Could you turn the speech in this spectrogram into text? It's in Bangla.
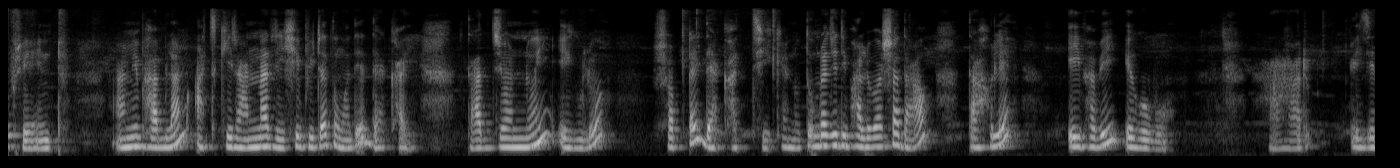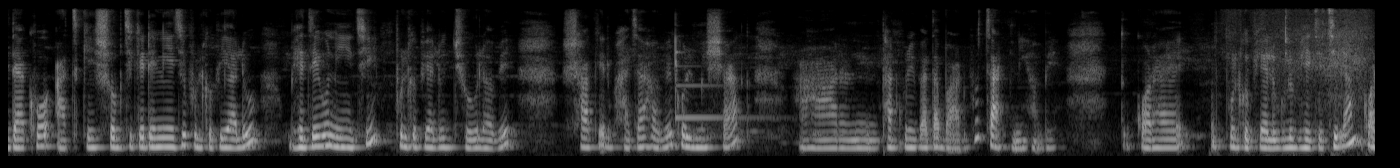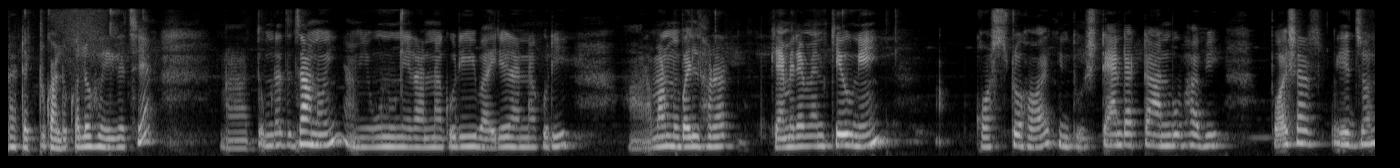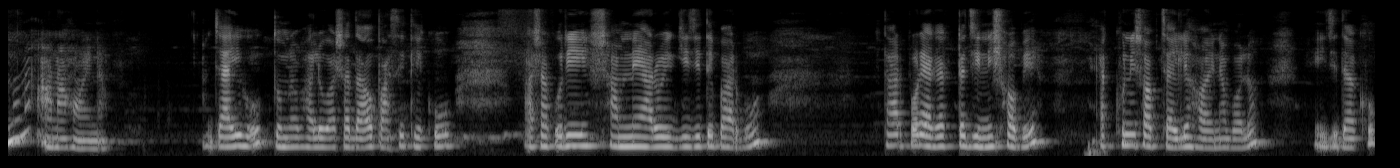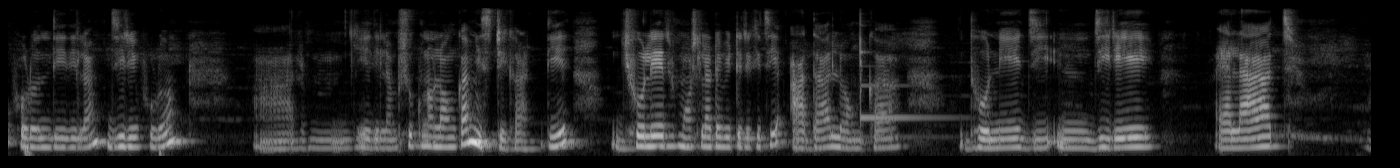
ফ্রেন্ড আমি ভাবলাম আজকে রান্নার রেসিপিটা তোমাদের দেখাই। তার জন্যই এগুলো সবটাই দেখাচ্ছি। কেন? তোমরা যদি ভালোবাসা দাও, তাহলে এইভাবেই এগোবো। আর এই যে দেখো, আজকে সবজি কেটে নিয়েছি, ফুলকপি, আলু ভেজেও নিয়েছি। ফুলকপি, আলুর ঝোল হবে, শাকের ভাজা হবে, কলমির শাক, আর থানকুনি পাতা বাড়বো, চাটনি হবে। তো কড়ায় ফুলকপি, আলুগুলো ভেজেছিলাম, কড়াটা একটু কালো কালো হয়ে গেছে। তোমরা তো জানোই, আমি উনুনে রান্না করি, বাইরে রান্না করি। আর আমার মোবাইল ধরার ক্যামেরাম্যান কেউ নেই। কষ্ট হয়, কিন্তু স্ট্যান্ড একটা আনব ভাবি। পয়সার এর জন্য না আনা হয় না। যাই হোক, তোমরা ভালোবাসা দাও, পাশে থেকো। আশা করি সামনে আরও এগিয়ে যেতে পারব। তারপর এক একটা জিনিস হবে। এক্ষুনি সব চাইলে হয় না বলো। এই যে দেখো, ফোড়ন দিয়ে দিলাম, জিরে ফোড়ন। আর দিয়ে দিলাম শুকনো লঙ্কা, মিষ্টি কাঠ দিয়ে ঝোলের মশলাটা বেটে রেখেছি। আদা, লঙ্কা, ধনে জিরে, এলাচ,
